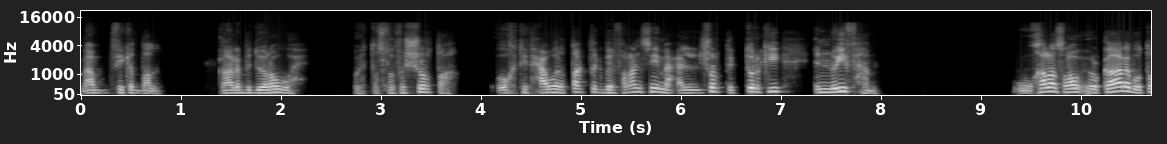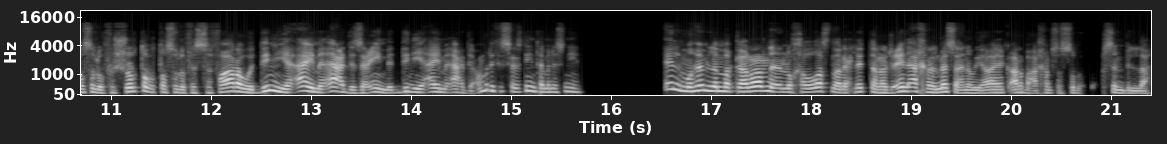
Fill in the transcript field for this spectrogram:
ما فيك تضل. قارب بده يروح ويتصلوا في الشرطة. وأختي تحاول تطقطق بالفرنسي مع الشرطي التركي إنه يفهم. وخلص روحوا القارب واتصلوا في الشرطة واتصلوا في السفارة والدنيا قايمة قاعدة زعيم الدنيا قايمة قاعدة. عمري تسع سنين ثمان سنين. المهم لما قررنا إنه خلصنا رحلتنا راجعين آخر المساء أنا وياه هيك 4 5 الصبح أقسم بالله.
